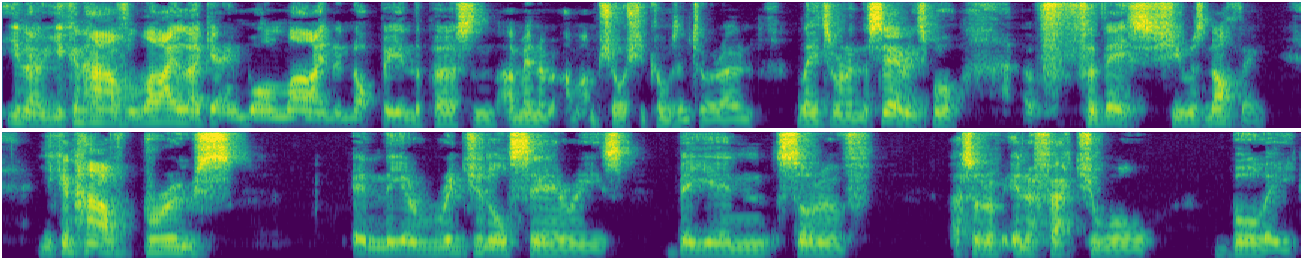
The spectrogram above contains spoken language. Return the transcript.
You know, you can have Lila getting one line and not being the person. I mean, I'm, I'm sure she comes into her own later on in the series, but for this, she was nothing. You can have Bruce in the original series being sort of a sort of ineffectual bully,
